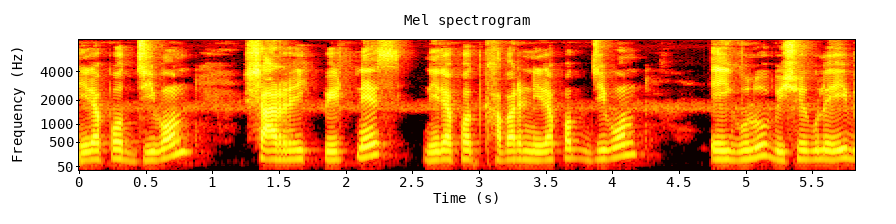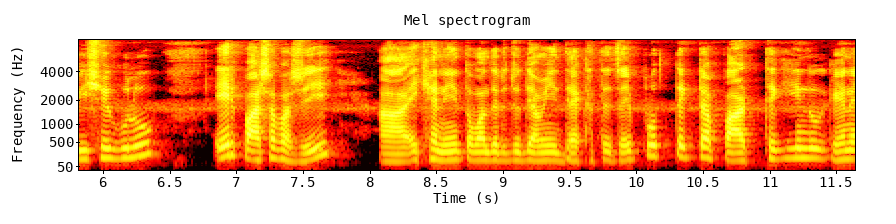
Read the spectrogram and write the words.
নিরাপদ জীবন, শারীরিক ফিটনেস, নিরাপদ খাবারের নিরাপদ জীবন, এইগুলো, বিষয়গুলো, এই বিষয়গুলো। এর পাশাপাশি এখানে তোমাদের যদি আমি দেখাতে চাই, প্রত্যেকটা পার্ট থেকে কিন্তু এখানে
